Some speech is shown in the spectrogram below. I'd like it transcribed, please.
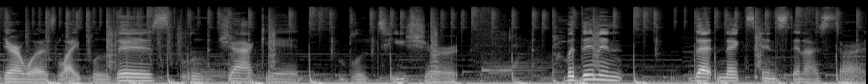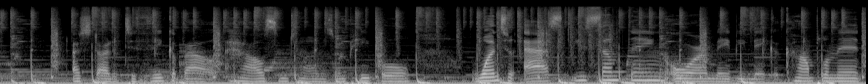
There was light blue this, blue jacket, blue t shirt. But then in that next instant I start I started to think about how sometimes when people want to ask you something or maybe make a compliment,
